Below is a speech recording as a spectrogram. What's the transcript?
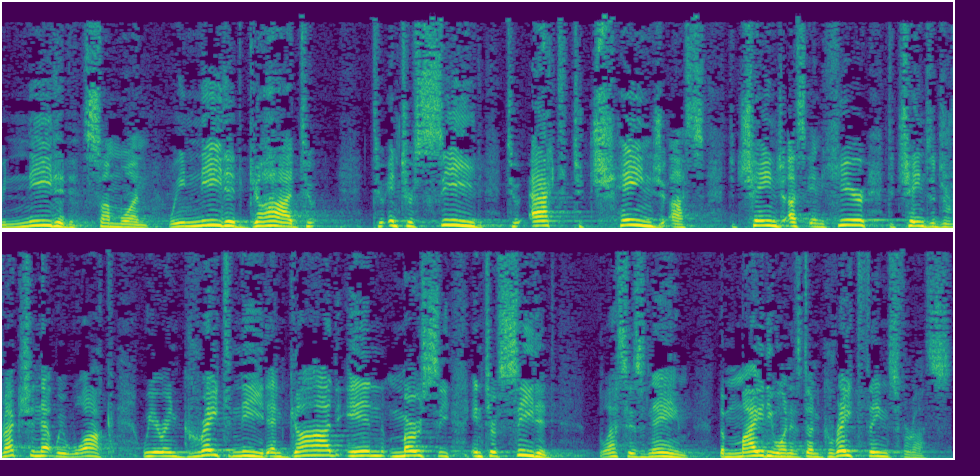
We needed someone. We needed God to to intercede, to act, to change us, to change us in here, to change the direction that we walk. We are in great need, and God in mercy interceded. Bless His name. The Mighty One has done great things for us.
